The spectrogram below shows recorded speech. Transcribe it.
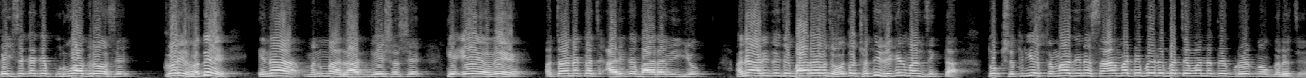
કહી શકાય કે પૂર્વાગ્રહ હશે. કઈ હદે એના મનમાં રાગ દ્વેષ હશે કે એ હવે અચાનક જ આ રીતે બહાર આવી ગયો? અને આ રીતે જે બહાર આવ્યો છે, હવે તો છતી થઈ ગઈ માનસિકતા. તો ક્ષત્રિય સમાજ એને શા માટે બચાવવાના તે પ્રયત્નો કરે છે?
